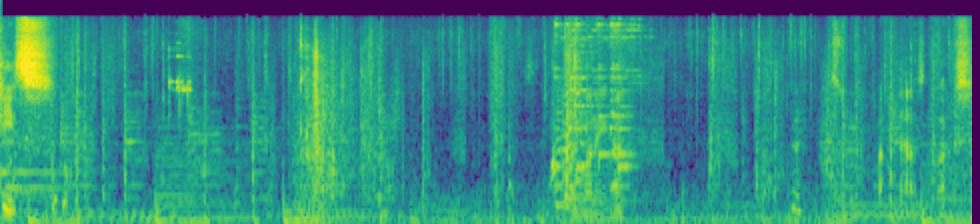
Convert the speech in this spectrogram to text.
jeez. Money, huh? Thousand bucks.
